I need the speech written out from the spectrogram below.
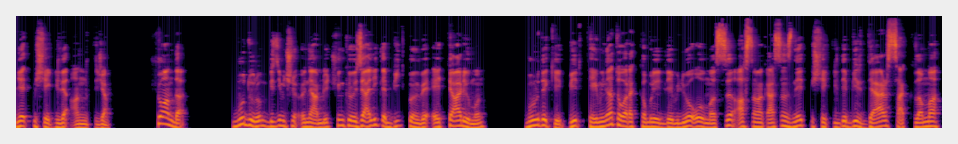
net bir şekilde anlatacağım. Şu anda bu durum bizim için önemli çünkü özellikle Bitcoin ve Ethereum'un buradaki bir teminat olarak kabul edilebiliyor olması aslına bakarsanız net bir şekilde bir değer saklama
